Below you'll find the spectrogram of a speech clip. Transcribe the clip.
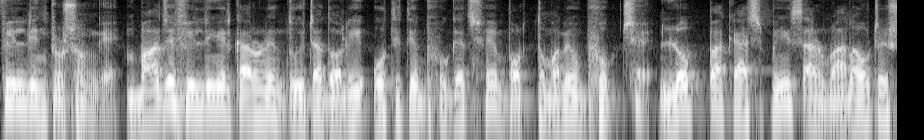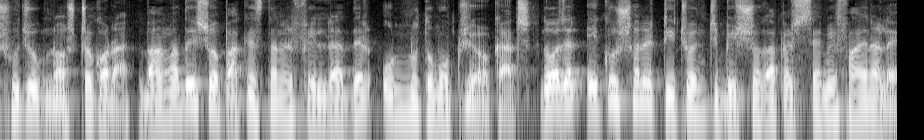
ফিল্ডিং প্রসঙ্গে। বাজে ফিল্ডিং এর কারণে দুইটা দলই অতীতে ভুগেছে, বর্তমানেও ভুগছে। লোপ্পা ক্যাচ মিস আর রান আউটের সুযোগ নষ্ট করা বাংলাদেশ ও পাকিস্তানের ফিল্ডারদের অন্যতম প্রিয় কাজ। দু সালের টি টোয়েন্টি বিশ্বকাপের সেমিফাইনালে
